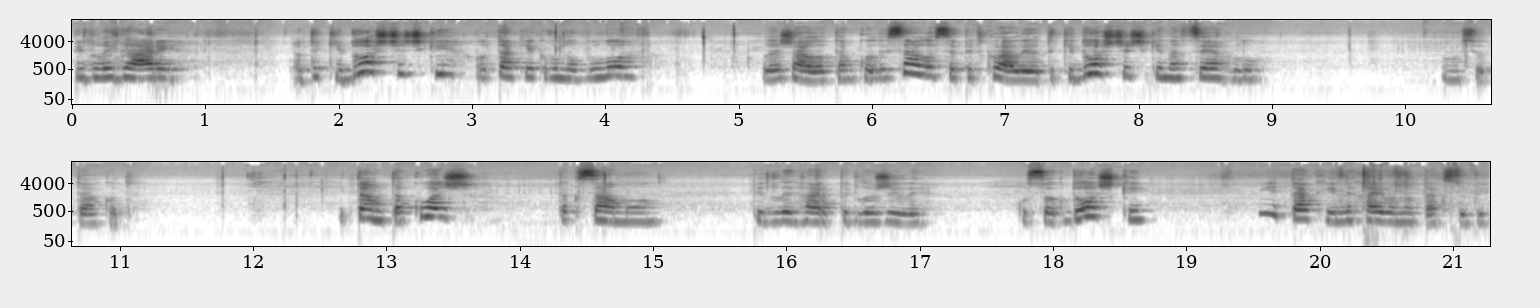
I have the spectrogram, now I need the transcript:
під легарі отакі дощечки, отак як воно було. Лежало там, колисалося, підклали отакі дощечки на цеглу. Ось отак от. І там також так само під легар підложили кусок дошки. І так, і нехай воно так собі.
